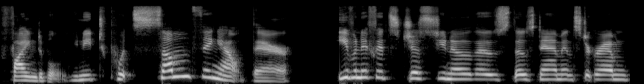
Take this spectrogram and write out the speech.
findable. You need to put something out there. Even if it's just, you know, those those damn Instagram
